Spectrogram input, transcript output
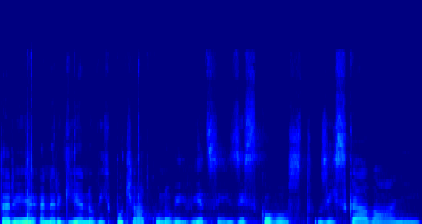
Tady je energie nových počátků, nových věcí, ziskovost, získávání.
